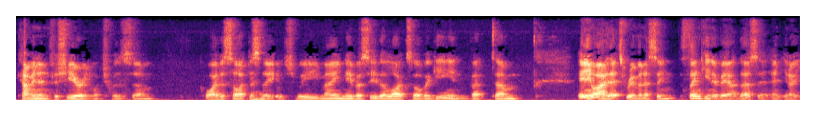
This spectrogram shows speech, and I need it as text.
coming in for shearing, which was. Um, quite a sight to see, which we may never see the likes of again. But um, anyway, that's reminiscing. Thinking about this, and, and you know,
